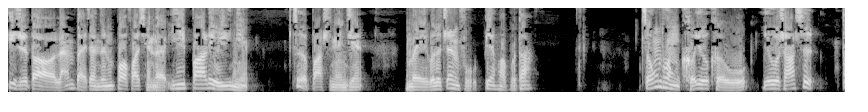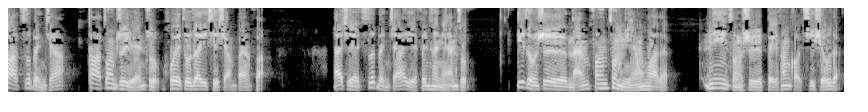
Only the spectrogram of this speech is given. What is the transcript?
一直到南北战争爆发前的一八六一年，这八十年间，美国的政府变化不大，总统可有可无，有啥事大资本家、大种植园主会坐在一起想办法。而且资本家也分成两种，一种是南方种棉花的。另一种是北方搞汽修的，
